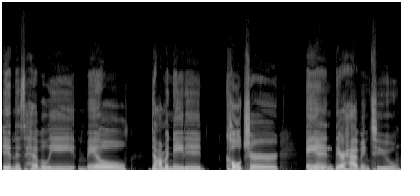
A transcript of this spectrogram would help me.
in this heavily male dominated culture and Mhm. they're having to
